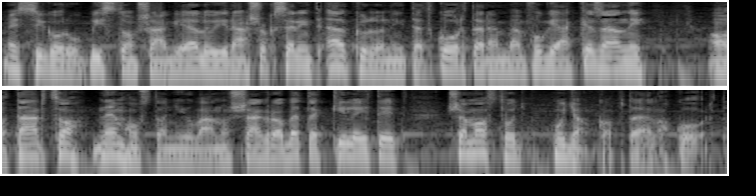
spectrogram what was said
és szigorú biztonsági előírások szerint elkülönített kórteremben fogják kezelni, a tárca nem hozta nyilvánosságra a beteg kilétét, sem azt, hogy hogyan kapta el a kort.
